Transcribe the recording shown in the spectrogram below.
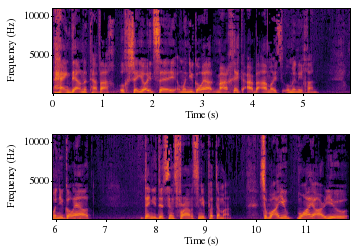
hang down the tefach. And when you go out, marchik arba amos umenichan. When you go out, then you distance four amos and you put them on. So why you why are you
